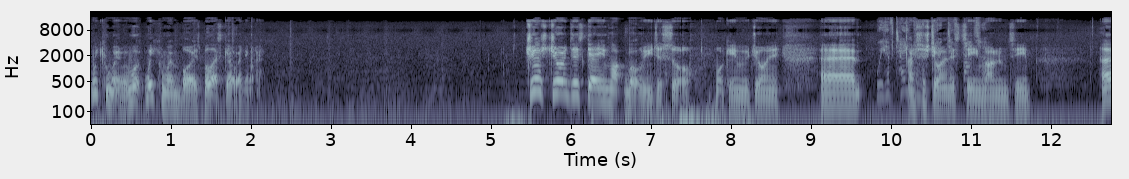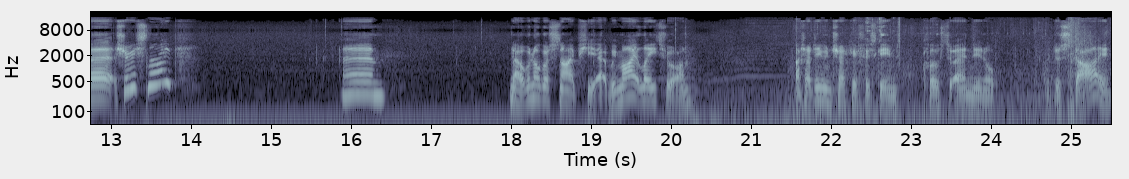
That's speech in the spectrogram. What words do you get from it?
We can win. We can win, boys. But let's go anyway. Just joined this game. Like, well, you just saw what game we were joining. Um, We have taken let's just join this team, butter. random team. Uh, should we snipe? Um, no, we're not gonna snipe yet. We might later on. Actually, I didn't even check if this game's close to ending or just starting.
